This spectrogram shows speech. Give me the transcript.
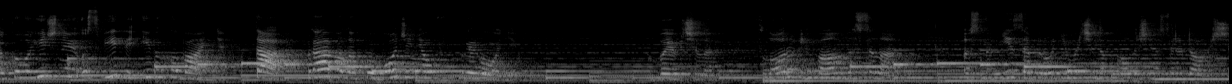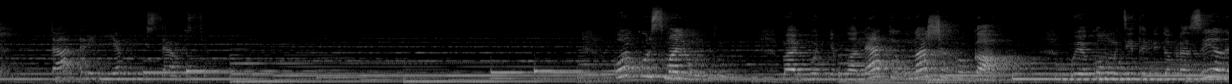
екологічної освіти і виховання та правила поводження в природі. Вивчили флору і фауну села, основні забруднювачі навколишнього середовища та рельєф місцевості. Конкурс малюнків. Майбутнє планети у наших руках, у якому діти відобразили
